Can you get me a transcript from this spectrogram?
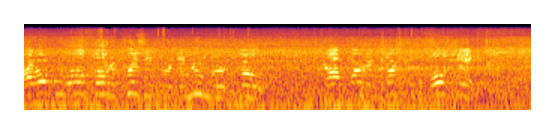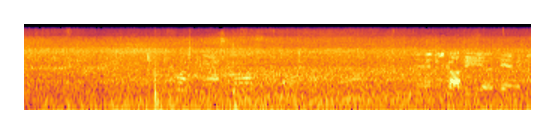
I hope you all go to prison for the Nuremberg Code. You're all part of justice bullshit. Fucking assholes. And just copy uh, damage.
